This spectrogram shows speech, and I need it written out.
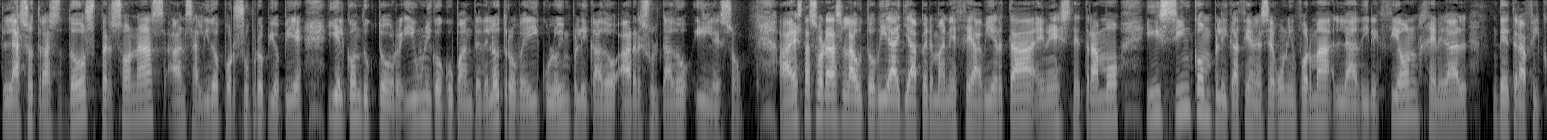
Las otras dos personas han salido por su propio pie y el conductor y único ocupante del otro vehículo implicado ha resultado ileso. A estas horas la autovía ya permanece abierta en este tramo y sin complicaciones, según informa la Dirección General de Tráfico.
